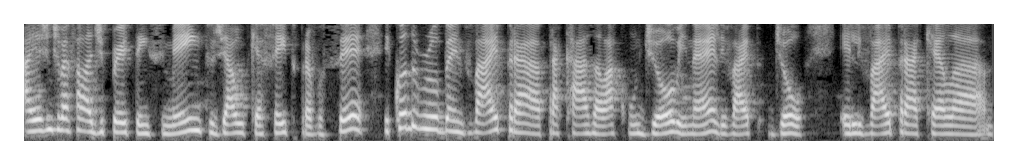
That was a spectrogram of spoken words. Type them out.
aí a gente vai falar de pertencimento, de algo que é feito para você, e quando o Ruben vai para casa lá com o Joey, né? Ele vai, Joe, ele vai para aquela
